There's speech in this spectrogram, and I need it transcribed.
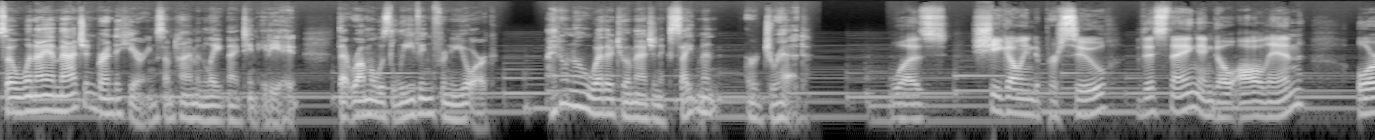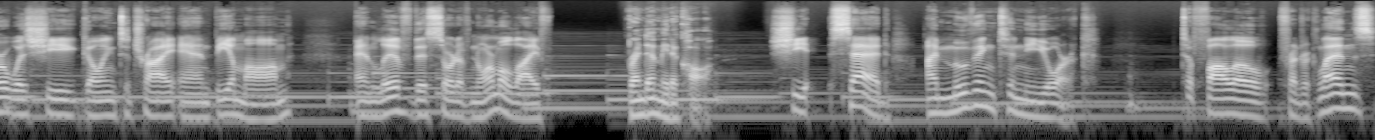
So, when I imagine Brenda hearing sometime in late 1988 that Rama was leaving for New York, I don't know whether to imagine excitement or dread. Was she going to pursue this thing and go all in? Or was she going to try and be a mom and live this sort of normal life? Brenda made a call. She said, I'm moving to New York to follow Frederick Lenz.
